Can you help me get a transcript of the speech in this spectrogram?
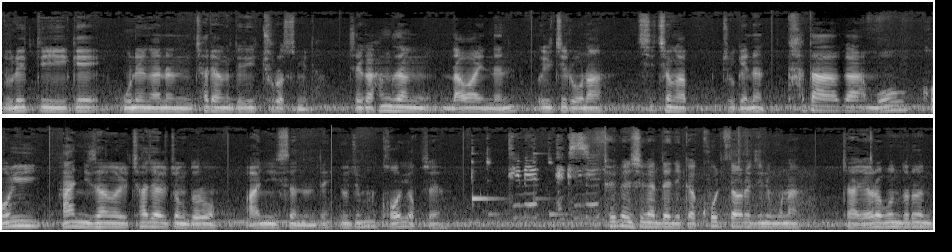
눈에 띄게 운행하는 차량들이 줄었습니다. 제가 항상 나와 있는 을지로나 시청 앞 쪽에는 타다가 뭐 거의 반 이상을 차지할 정도로 많이 있었는데 요즘은 거의 없어요. 퇴근 시간 되니까 콜이 떨어지는구나. 자, 여러분들은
